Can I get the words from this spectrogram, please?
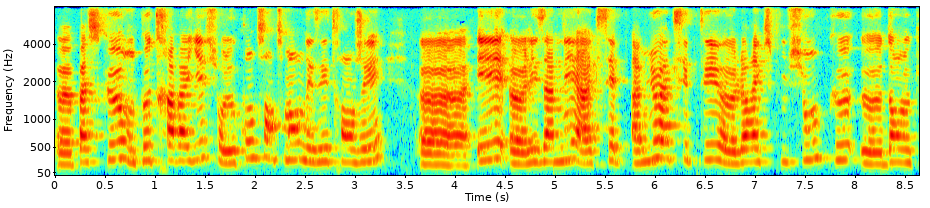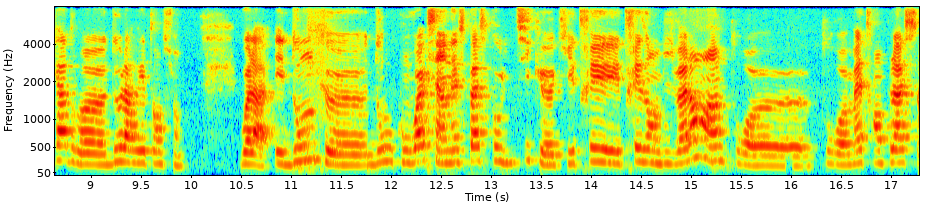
parce qu'on peut travailler sur le consentement des étrangers et les amener à, à mieux accepter leur expulsion que dans le cadre de la rétention. Voilà, et donc, euh, donc on voit que c'est un espace politique euh, qui est très, très ambivalent hein, pour, euh, pour mettre en place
